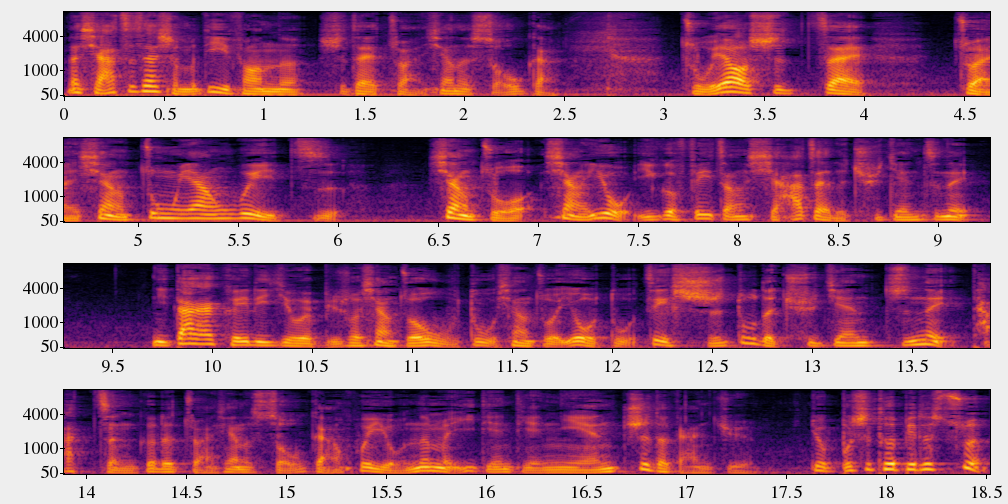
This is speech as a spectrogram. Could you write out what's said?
那瑕疵在什么地方呢？是在转向的手感，主要是在转向中央位置向左向右一个非常狭窄的区间之内。你大概可以理解为，比如说向左五度，向左右度，这十度的区间之内，它整个的转向的手感会有那么一点点粘滞的感觉，就不是特别的顺。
